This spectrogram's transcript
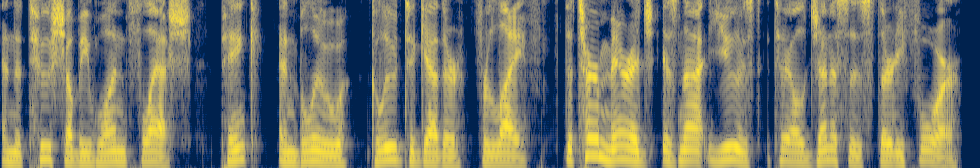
and the two shall be one flesh, pink and blue, glued together for life. The term marriage is not used till Genesis 34,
